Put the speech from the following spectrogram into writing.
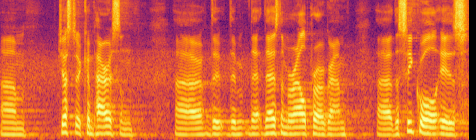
Um, just a comparison the, the, the, there's the Morel program. Uh, the SQL is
